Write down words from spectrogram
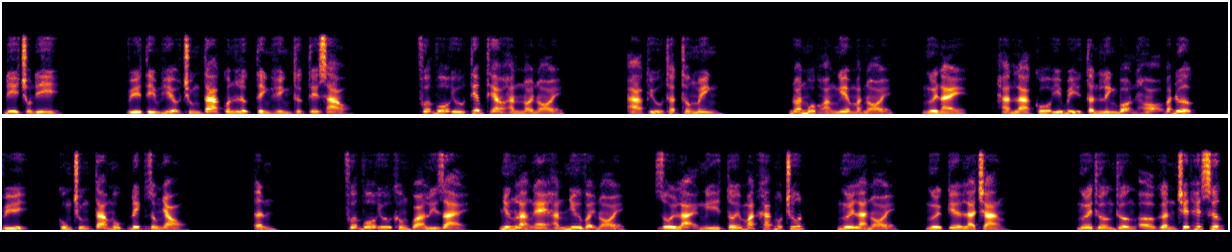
đi trốn đi. Vì tìm hiểu chúng ta quân lực tình hình thực tế sao. Phượng Vô Ưu tiếp theo hắn nói nói. A Cửu thật thông minh. Đoan Mục Hoàng nghiêm mặt nói, người này, hẳn là cố ý bị tần linh bọn họ bắt được, vì, cùng chúng ta mục đích giống nhau. Ân. Phượng Vô Ưu không quá lý giải, nhưng là nghe hắn như vậy nói, rồi lại nghĩ tới mặt khác một chút, ngươi là nói, người kia là Trang. Người thường thường ở gần chết hết sức,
